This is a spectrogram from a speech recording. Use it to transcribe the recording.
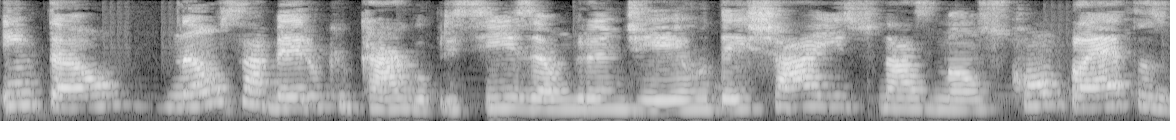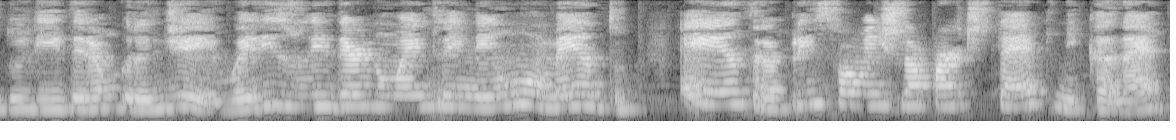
Então, não saber o que o cargo precisa é um grande erro, deixar isso nas mãos completas do líder é um grande erro. Eles, o líder não entra em nenhum momento, entra principalmente na parte técnica, né?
